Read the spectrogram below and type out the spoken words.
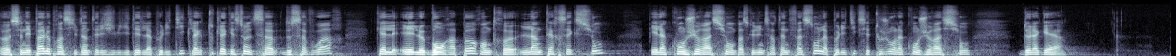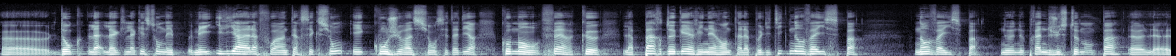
Euh, ce n'est pas le principe d'intelligibilité de la politique. Toute la question est de savoir quel est le bon rapport entre l'intersection et la conjuration, parce que d'une certaine façon, la politique, c'est toujours la conjuration de la guerre. Euh, donc la, question n'est... Mais il y a à la fois intersection et conjuration, c'est-à-dire comment faire que la part de guerre inhérente à la politique n'envahisse pas, n'envahisse pas, ne, ne prenne justement pas euh,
